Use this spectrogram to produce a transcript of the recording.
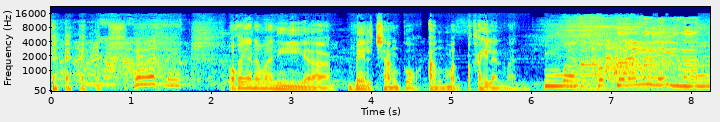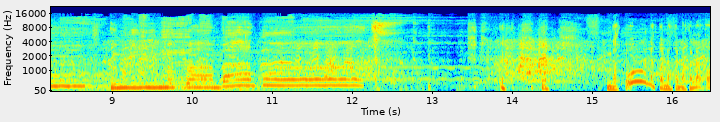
o kaya naman ni uh, Mel Chanko ang magpakailanman. Magpakailanman, hindi magbabago. Nako, nako, nako, nako, nako.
